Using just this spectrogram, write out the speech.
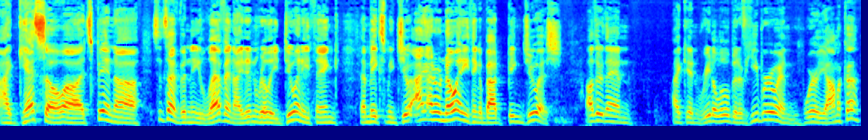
I guess so. Uh, it's been, uh, since I've been 11, I didn't really do anything that makes me Jew. I, I don't know anything about being Jewish other than I can read a little bit of Hebrew and wear a yarmulke. I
